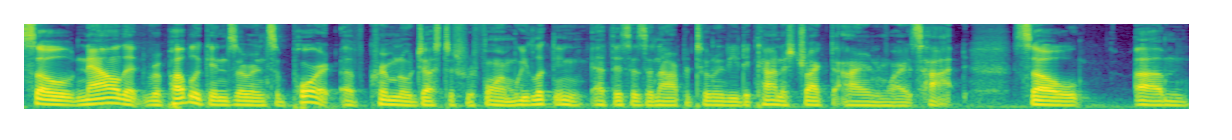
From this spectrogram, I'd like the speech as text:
So now that Republicans are in support of criminal justice reform, we're looking at this as an opportunity to kind of strike the iron while it's hot. So um,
